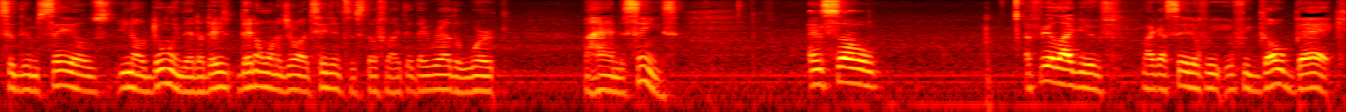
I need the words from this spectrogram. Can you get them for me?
to themselves, you know, doing that, or they they don't want to draw attention to stuff like that. They rather work behind the scenes. And so I feel like if like I said, if we if we go back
